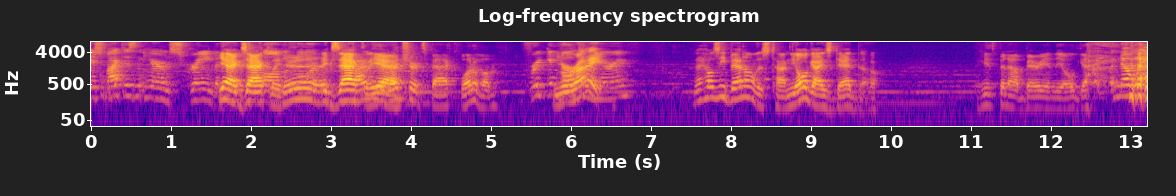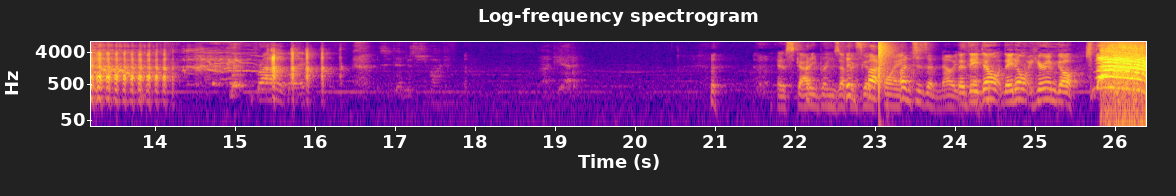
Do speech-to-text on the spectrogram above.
Okay, Spike doesn't hear him scream. But Yeah, he hears him exactly. fall on. Exactly, Finally, yeah. The red shirt's back. One of them. Freaking You're right. hearing. The hell's he been all this time? The old guy's dead though. He's been out burying the old guy. No way. Probably. Yeah, Scotty brings up a good Spock point. punches him. Now he's that they dead. don't they don't hear him go Spock,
